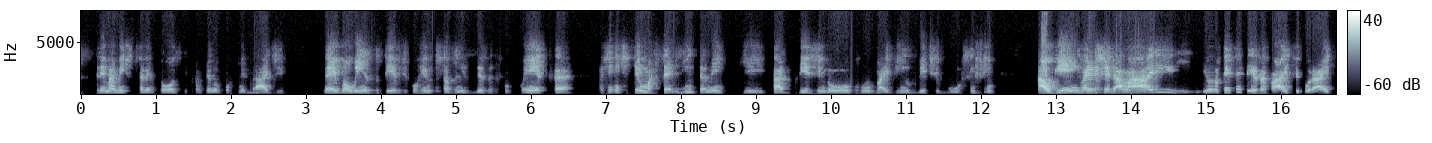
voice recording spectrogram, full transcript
extremamente talentosos que estão tendo oportunidade, né? igual o Enzo teve, de correr nos Estados Unidos desde os 50. A gente tem o Marcelinho também, que está desde novo, vai vir o Betibus, enfim. Alguém vai chegar lá e, e, eu tenho certeza, vai figurar entre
